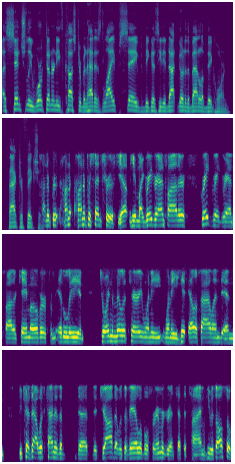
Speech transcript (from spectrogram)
essentially worked underneath Custer, but had his life saved because he did not go to the Battle of Bighorn. Fact or fiction? 100 percent truth. Yep. He, my great grandfather, great great grandfather, came over from Italy and joined the military when he when he hit Ellis Island, and because that was kind of the the, the job that was available for immigrants at the time. He was also a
